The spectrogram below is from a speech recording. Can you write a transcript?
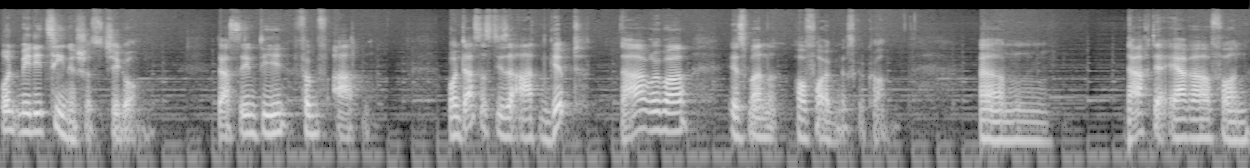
und medizinisches Qigong. Das sind die fünf Arten. Und dass es diese Arten gibt, darüber ist man auf Folgendes gekommen. Ähm, nach der Ära von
